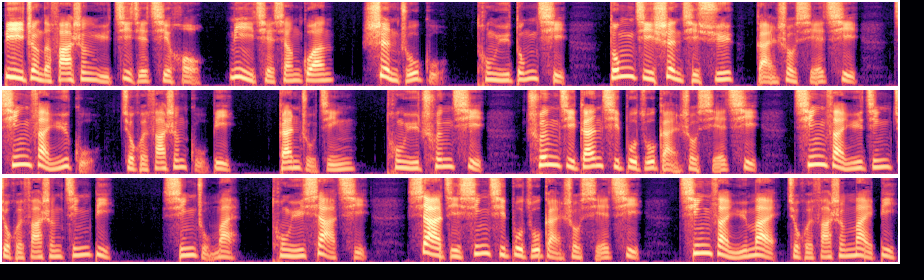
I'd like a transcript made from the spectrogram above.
痹症的发生与季节气候密切相关。肾主骨，通于冬气，冬季肾气虚，感受邪气侵犯于骨，就会发生骨痹。肝主筋，通于春气，春季肝气不足，感受邪气。侵犯于经就会发生经闭，心主脉，通于下气，夏季心气不足，感受邪气，侵犯于脉，就会发生脉闭。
